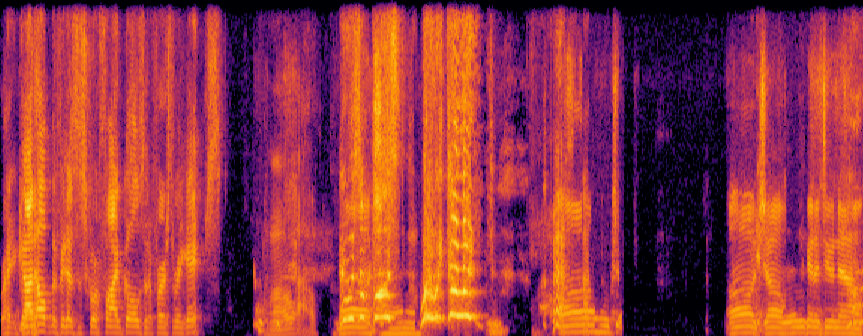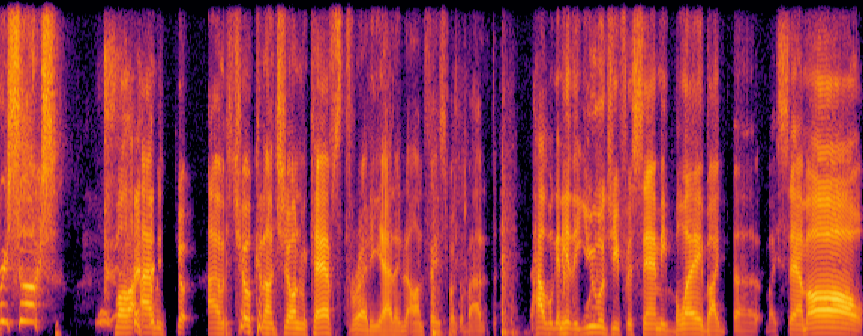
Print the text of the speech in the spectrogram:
Right. God help him if he doesn't score five goals in the first three games. Oh, wow. It was a bust. What are we doing? Oh, Joe. Oh, Joe, what are we going to do now? Fleury sucks. Well, I was jo- I was joking on Sean McCaff's thread he had it on Facebook about how we're gonna hear the eulogy for Sammy Blais by uh, by Sam. Oh,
